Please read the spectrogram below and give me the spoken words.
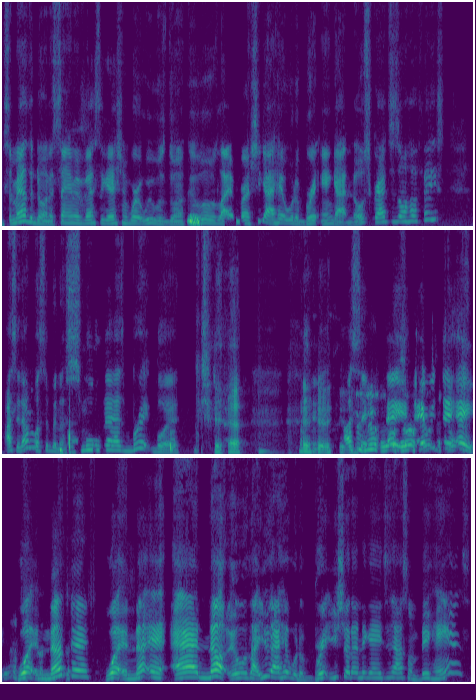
Samantha doing the same investigation work we was doing because we was like, bro, she got hit with a brick and got no scratches on her face. I said that must have been a smooth ass brick, boy. I said, hey, everything, hey, wasn't nothing, wasn't nothing adding up. It was like you got hit with a brick. You sure that nigga ain't just have some big hands,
